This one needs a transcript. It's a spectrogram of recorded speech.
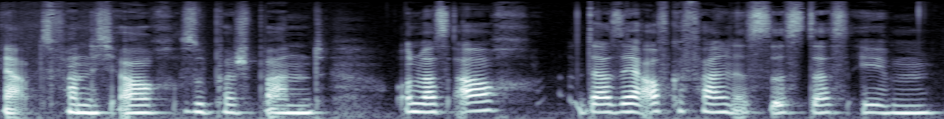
Ja, das fand ich auch super spannend. Und was auch da sehr aufgefallen ist, ist, dass eben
